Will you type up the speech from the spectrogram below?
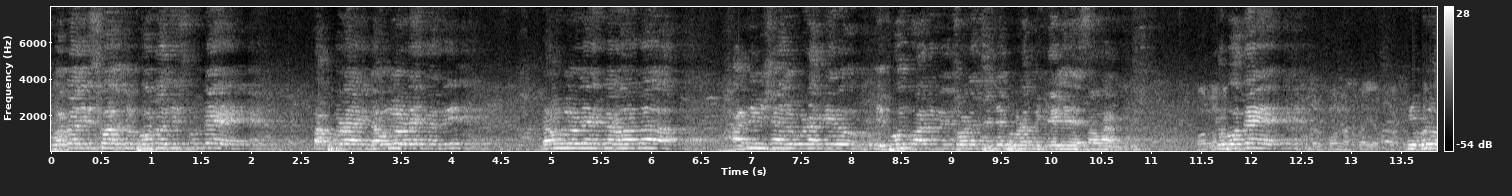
ఫోటో తీసుకోవచ్చు ఫోటో తీసుకుంటే తప్పుడు అది డౌన్లోడ్ అవుతుంది. డౌన్లోడ్ అయిన తర్వాత అన్ని విషయాలు కూడా మీరు మీ ఫోన్ ద్వారా మీరు చూడొచ్చు అని చెప్పి కూడా మీకు తెలియజేస్తా ఉన్నాను ఇకపోతే ఇప్పుడు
